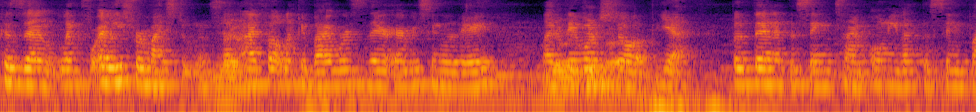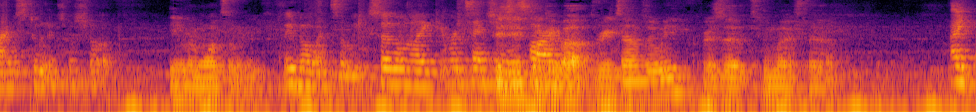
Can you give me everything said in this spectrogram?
Cause then like for at least for my students, like Yeah. I felt like if I was there every single day, like They they, would wouldn't show up. up. Yeah. but then at the same time, only like the same five students will show up, Even once a week. even once a week. So like retention Did you is hard. about three times a week, or is that too much for them? I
